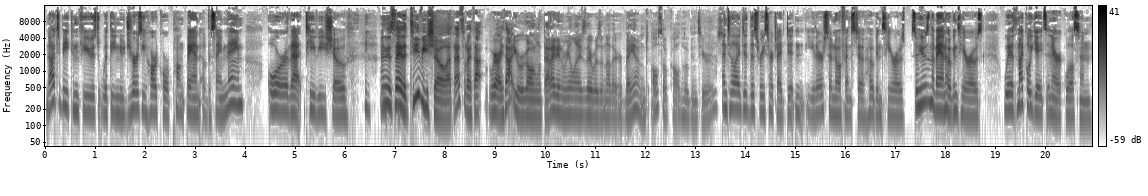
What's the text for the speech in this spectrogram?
not to be confused with the New Jersey hardcore punk band of the same name or that TV show I'm gonna say the TV show. That's what I thought. Where I thought you were going with that. I didn't realize there was another band also called Hogan's Heroes. Until I did this research, I didn't either. So, no offense to Hogan's Heroes. So, he was in the band Hogan's Heroes with Michael Yates and Eric Wilson.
